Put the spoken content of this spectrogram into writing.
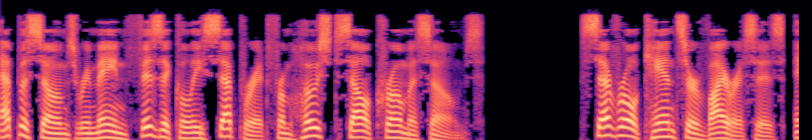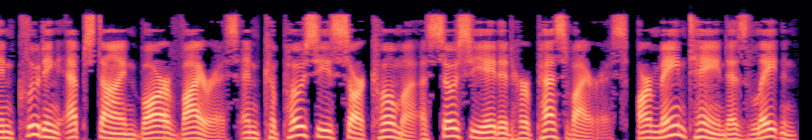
episomes remain physically separate from host cell chromosomes. Several cancer viruses, including Epstein-Barr virus and Kaposi's sarcoma-associated herpesvirus, are maintained as latent,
